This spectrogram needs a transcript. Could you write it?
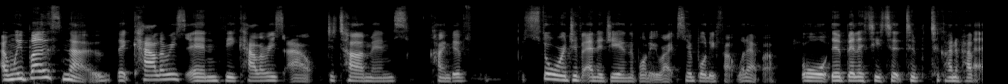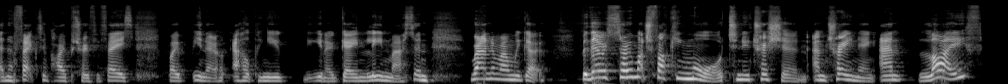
And we both know that calories in v calories out determines kind of storage of energy in the body, right? So body fat, whatever or the ability to, to, to kind of have an effective hypertrophy phase by you know helping you you know gain lean mass. And round and round we go. But there is so much fucking more to nutrition and training and life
